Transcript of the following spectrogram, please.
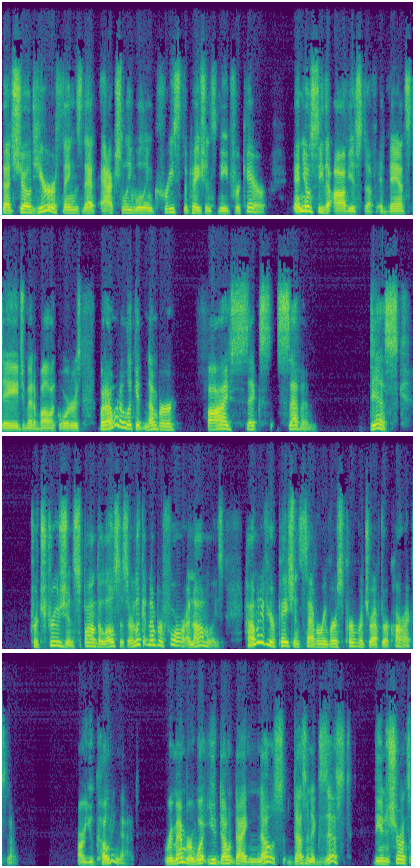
that showed here are things that actually will increase the patient's need for care. And you'll see the obvious stuff, advanced age, metabolic orders. But I want to look at number five, six, seven, disc, protrusion, spondylosis, or look at number four, anomalies. How many of your patients have a reverse curvature after a car accident? Are you coding that? Remember, what you don't diagnose doesn't exist. The insurance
